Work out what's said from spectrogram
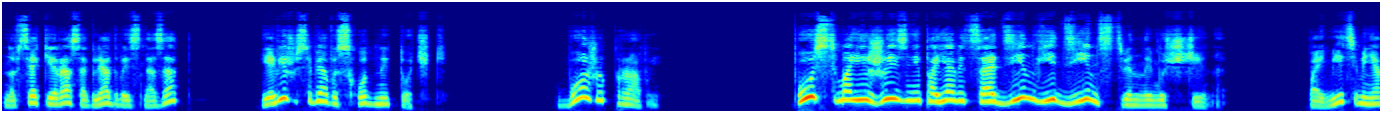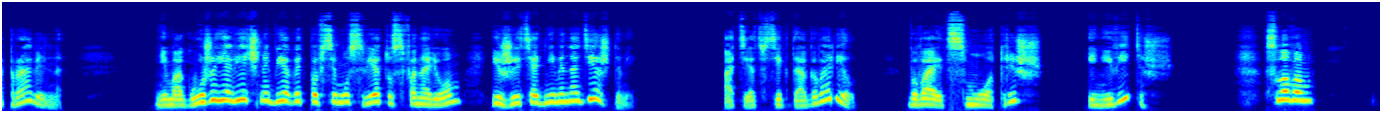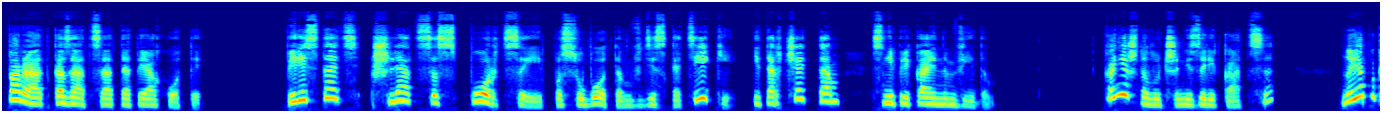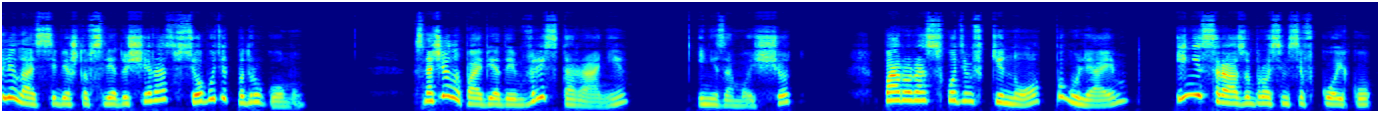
но всякий раз, оглядываясь назад, я вижу себя в исходной точке. Боже правый! Пусть в моей жизни появится один единственный мужчина. Поймите меня правильно. Не могу же я вечно бегать по всему свету с фонарем и жить одними надеждами. Отец всегда говорил, бывает, смотришь и не видишь. Словом, пора отказаться от этой охоты. Перестать шляться с порцией по субботам в дискотеке и торчать там с неприкаянным видом. Конечно, лучше не зарекаться, но я поклялась себе, что в следующий раз все будет по-другому. Сначала пообедаем в ресторане, и не за мой счет. Пару раз сходим в кино, погуляем, и не сразу бросимся в койку,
